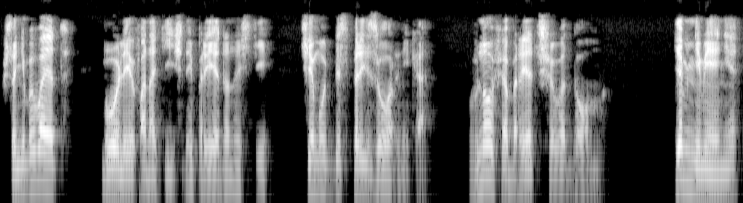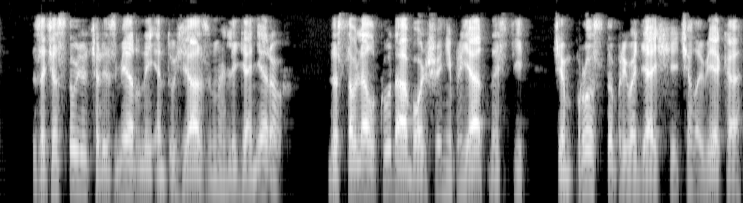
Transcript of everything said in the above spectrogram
что не бывает более фанатичной преданности, чем у беспризорника, вновь обретшего дом. Тем не менее, зачастую чрезмерный энтузиазм легионеров доставлял куда больше неприятностей, чем просто приводящие человека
